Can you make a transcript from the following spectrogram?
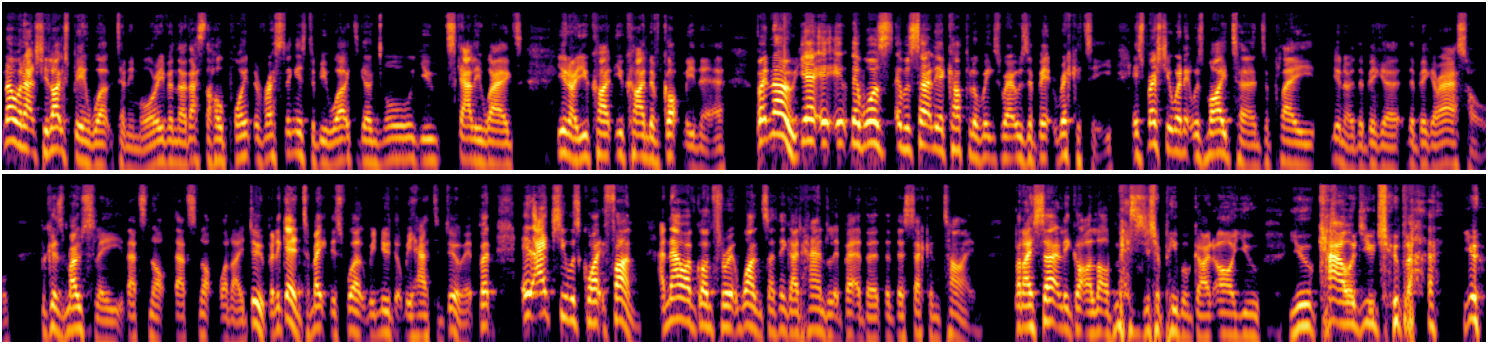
No one actually likes being worked anymore, even though that's the whole point of wrestling is to be worked. Going, oh, you scallywags, you know, you can't, you kind of got me there. But no, yeah, it, it, there was, it was certainly a couple of weeks where it was a bit rickety, especially when it was my turn to play, you know, the bigger, the bigger asshole because mostly that's not that's not what I do. But again, to make this work, we knew that we had to do it. But it actually was quite fun. And now I've gone through it once. I think I'd handle it better the, the, the second time. But I certainly got a lot of messages of people going, "Oh, you you coward YouTuber." You're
